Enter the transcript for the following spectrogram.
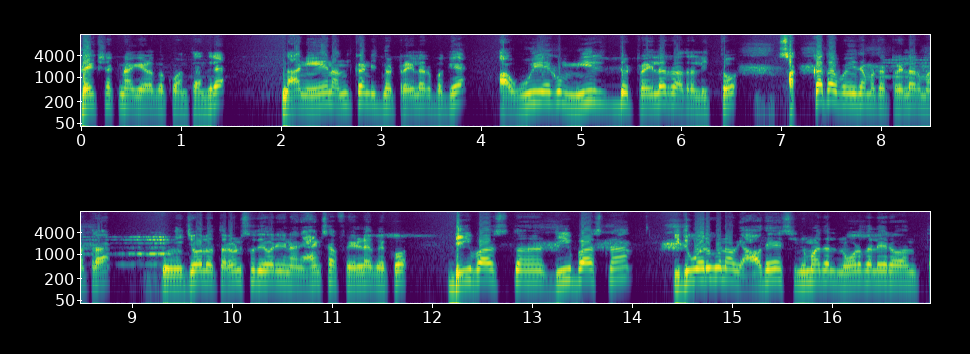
ಪ್ರೇಕ್ಷಕನಾಗಿ ಹೇಳ್ಬೇಕು ಅಂತಂದ್ರೆ ನಾನು ಏನು ಅಂದ್ಕೊಂಡಿದ್ನೋ ಟ್ರೈಲರ್ ಬಗ್ಗೆ ಆ ಊಹೆಗೂ ಮೀರಿದ ಟ್ರೈಲರ್ ಅದರಲ್ಲಿ ಇತ್ತು ಸಖತ್ತಾಗಿ ಬಂದಿದೆ ಮಾತ್ರ ಟ್ರೈಲರ್ ಮಾತ್ರ. ನಿಜವಾಗ್ಲೂ ತರುಣ್ ಸುದಿ ಅವರಿಗೆ ನಾನು ಹ್ಯಾಂಡ್ಸ್ ಆಫ್ ಹೇಳಲೇಬೇಕು. ಡಿ ಬಾಸ್ನ ಡಿ ಬಾಸ್ನ ಇದುವರೆಗೂ ನಾವು ಯಾವುದೇ ಸಿನಿಮಾದಲ್ಲಿ ನೋಡದಲ್ಲೇ ಇರುವಂತ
